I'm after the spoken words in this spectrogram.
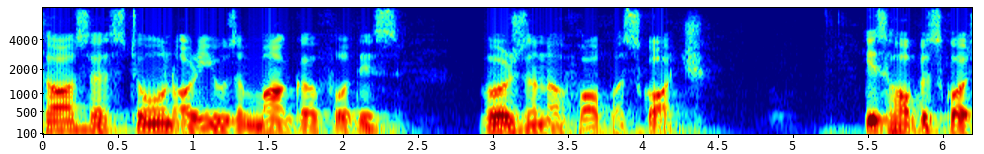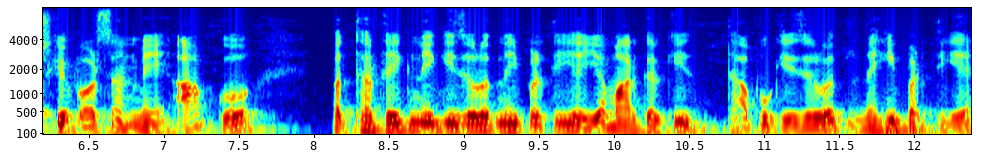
toss a stone और use a marker for this version of hopscotch इस हॉप स्कॉच के वर्जन में आपको पत्थर फेंकने की ज़रूरत नहीं पड़ती है, या मार्कर की धापों की ज़रूरत नहीं पड़ती है।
